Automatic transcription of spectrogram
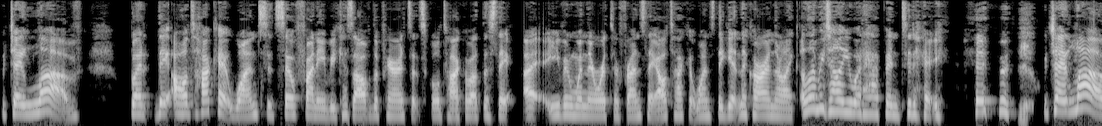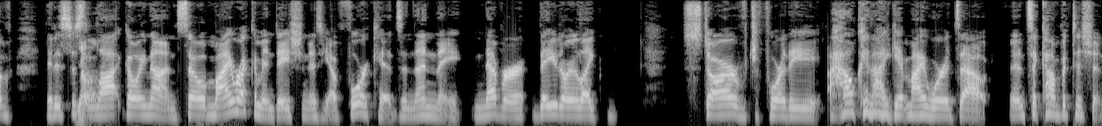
which i love but they all talk at once. It's so funny because all of the parents at school talk about this. They, uh, even when they're with their friends, they all talk at once. They get in the car and they're like, oh, let me tell you what happened today. yeah. Which I love. It is just a lot going on. So my recommendation is you have four kids and then they never, they are like starved for the, how can I get my words out? It's a competition.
